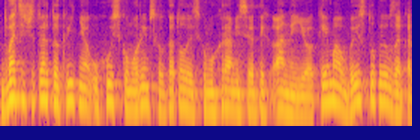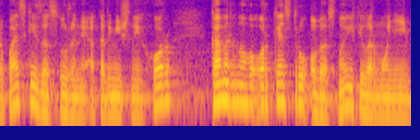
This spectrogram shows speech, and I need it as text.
24 квітня у Хуському римсько-католицькому храмі святих Анни Йоакима виступив Закарпатський заслужений академічний хор камерного оркестру обласної філармонії,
